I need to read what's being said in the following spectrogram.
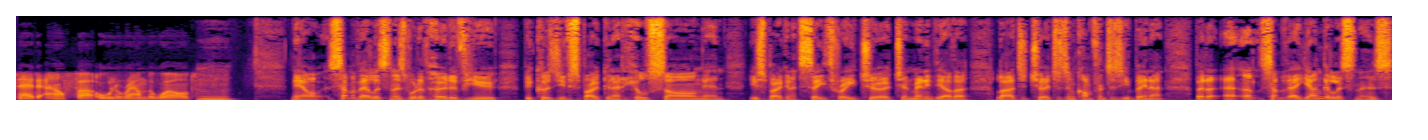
said, Alpha all around the world. Mm. Now, some of our listeners would have heard of you because you've spoken at Hillsong and you've spoken at C3 Church and many of the other larger churches and conferences you've been at. But uh, uh, some of our younger listeners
